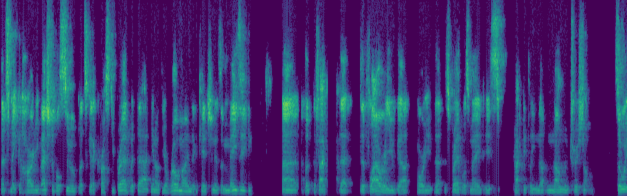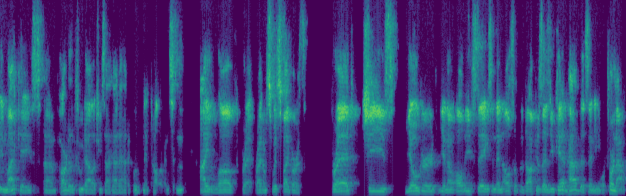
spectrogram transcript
let's make a hearty vegetable soup, let's get a crusty bread with that. You know, the aroma in the kitchen is amazing, uh, but the fact that the flour you got or you, that this bread was made is practically not, non-nutritional. So in my case, um, part of the food allergies I had, I had a gluten intolerance, and I love bread, right? I'm Swiss by birth bread, cheese, yogurt, you know, all these things. And then also the doctor says you can't have this anymore for now.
